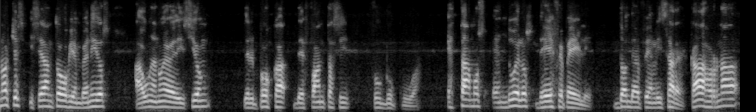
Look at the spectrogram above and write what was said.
noches y sean todos bienvenidos a una nueva edición del podcast de Fantasy Football Cuba. Estamos en duelos de FPL, donde al finalizar cada jornada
